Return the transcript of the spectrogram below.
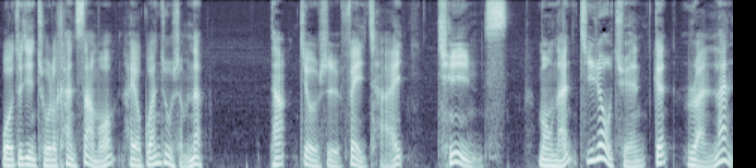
我最近除了看萨摩，还有关注什么呢？它就是废柴 Chimps 猛男肌肉犬跟软烂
